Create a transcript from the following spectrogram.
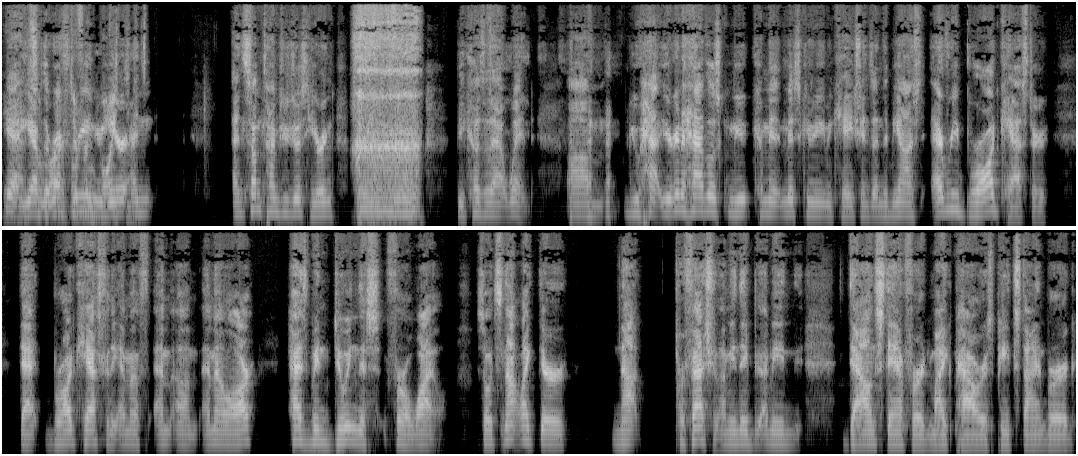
Yeah, yeah you have the referee in your ear and and sometimes you're just hearing because of that wind um, you have you're going to have those commu- commit miscommunications. And to be honest, every broadcaster that broadcasts for the MF, M, um, MLR has been doing this for a while. So it's not like they're not professional. I mean, they, I mean, Down Stanford, Mike Powers, Pete Steinberg,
